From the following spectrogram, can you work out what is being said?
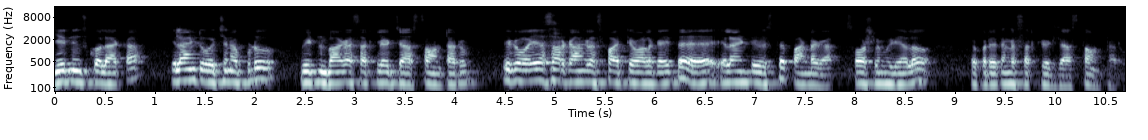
జీర్ణించుకోలేక ఇలాంటివి వచ్చినప్పుడు వీటిని బాగా సర్క్యులేట్ చేస్తూ ఉంటారు. ఇక వైఎస్ఆర్ కాంగ్రెస్ పార్టీ వాళ్ళకైతే ఇలాంటివి వస్తే పండగ సోషల్ మీడియాలో విపరీతంగా సర్క్యులేట్ చేస్తూ ఉంటారు.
